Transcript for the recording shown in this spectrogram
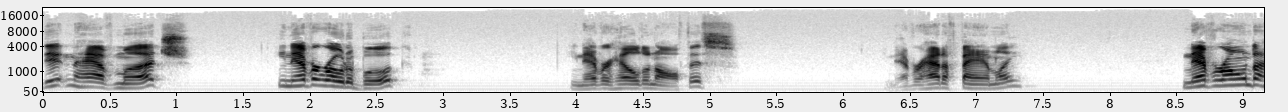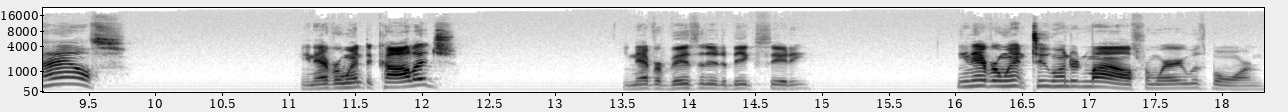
didn't have much. He never wrote a book. He never held an office. Never had a family. Never owned a house. He never went to college. He never visited a big city. He never went 200 miles from where he was born.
